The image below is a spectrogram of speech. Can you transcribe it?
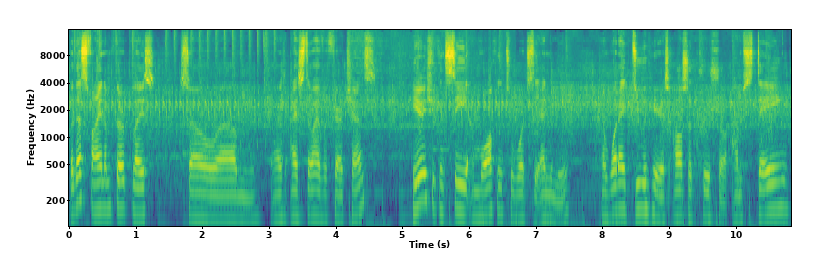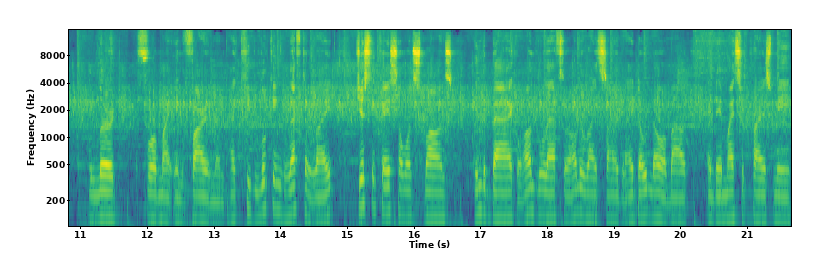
But that's fine, I'm third place, so um, I, I still have a fair chance. Here, as you can see, I'm walking towards the enemy. And what I do here is also crucial. I'm staying alert for my environment. I keep looking left and right just in case someone spawns in the back or on the left or on the right side that I don't know about and they might surprise me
